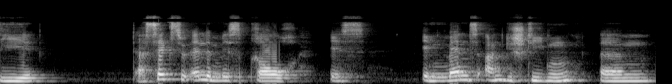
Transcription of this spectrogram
die, der sexuelle Missbrauch ist immens angestiegen. Ähm,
